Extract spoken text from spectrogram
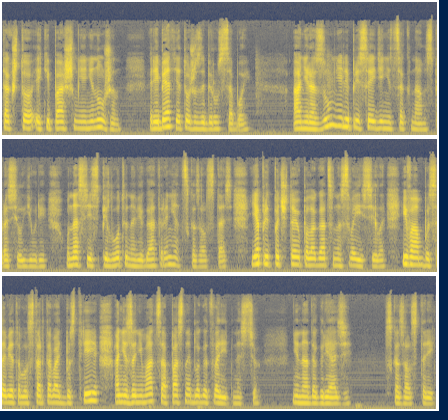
так что экипаж мне не нужен. Ребят я тоже заберу с собой а не разумнее ли присоединиться к нам спросил юрий. У нас есть пилоты навигаторы нет сказал стась. Я предпочитаю полагаться на свои силы и вам бы советовал стартовать быстрее а не заниматься опасной благотворительностью не надо грязи сказал старик.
